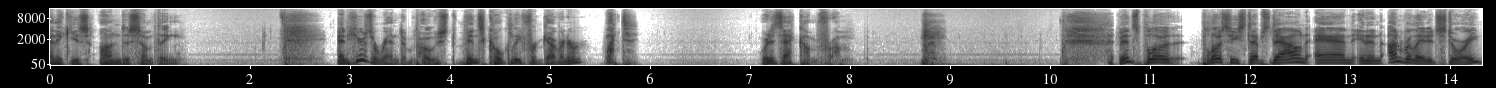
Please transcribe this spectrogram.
I think he's onto something. And here's a random post Vince Coakley for governor? What? Where does that come from? Vince Pelosi steps down, and in an unrelated story,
